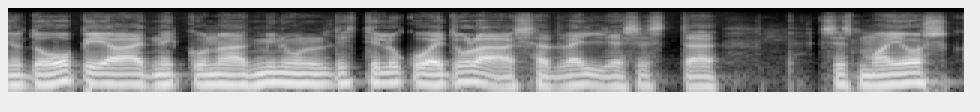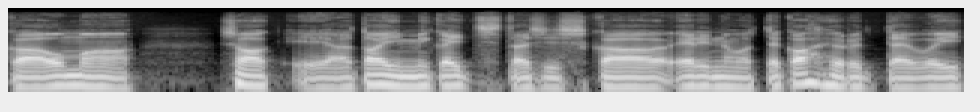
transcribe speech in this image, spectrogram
nii-öelda hobiaednikuna, et minul tihtilugu ei tule asjad välja, sest sest ma ei oska oma saaki ja taimi kaitsta siis ka erinevate kahjurite või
